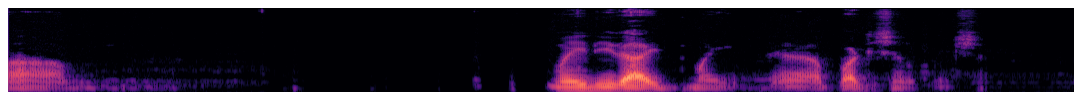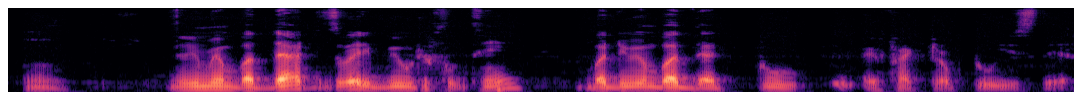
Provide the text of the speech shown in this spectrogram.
um, my rewrite my uh, partition function. Hmm. Remember that it is a very beautiful thing, but remember that 2 a factor of 2 is there.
